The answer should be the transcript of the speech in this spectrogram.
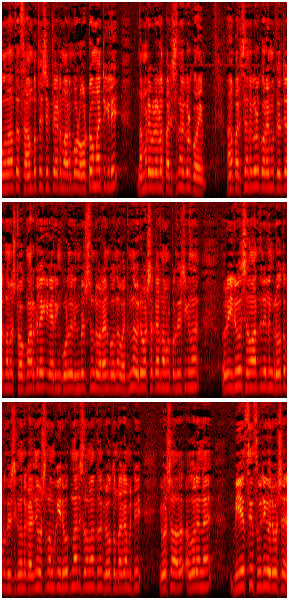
മൂന്നാമത്തെ സാമ്പത്തിക ശക്തിയായിട്ട് മാറുമ്പോൾ ഓട്ടോമാറ്റിക്കലി നമ്മുടെ ഇവിടെയുള്ള പലിശ നിരക്കുകൾ കുറയും. ആ പലിശ നിരക്കുകൾ കുറയുമ്പോൾ തീർച്ചയായിട്ടും നമ്മുടെ സ്റ്റോക്ക് മാർക്കറ്റിലേക്ക് ആയിരിക്കും കൂടുതൽ ഇൻവെസ്റ്റ്മെന്റ് വരാൻ പോകുന്നത്. വരുന്ന ഒരു വർഷക്കാലം നമ്മൾ പ്രതീക്ഷിക്കുന്ന ഒരു ഇരുപത് ശതമാനത്തിലും ഗ്രോത്ത് പ്രതീക്ഷിക്കുന്നുണ്ട്. കഴിഞ്ഞ വർഷം നമുക്ക് ഇരുപത്തിനാല് ശതമാനത്തിന് ഗ്രോത്ത് ഉണ്ടാക്കാൻ പറ്റി. ഈ വർഷം അതുപോലെ തന്നെ ബി എസ് സി സൂചിക ഒരുപക്ഷെ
